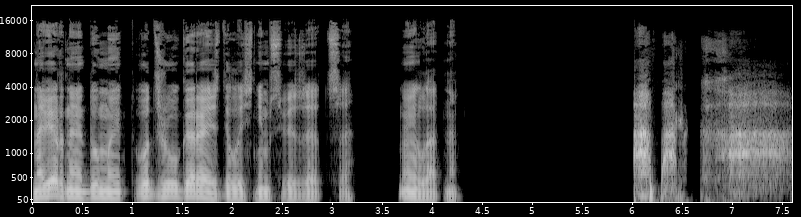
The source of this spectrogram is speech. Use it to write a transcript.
Наверное, думает, вот же угораздило с ним связаться. Ну и ладно. «Абаркхар!»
